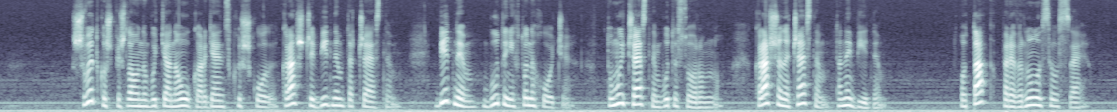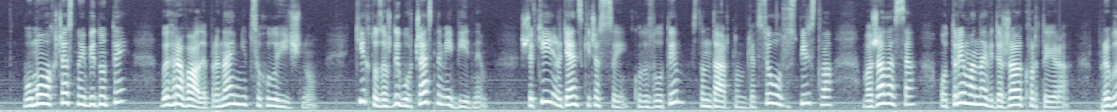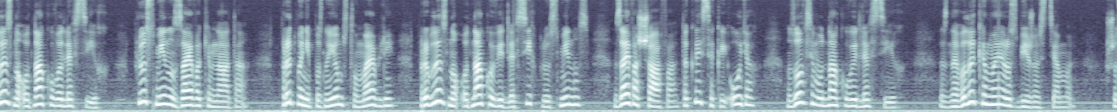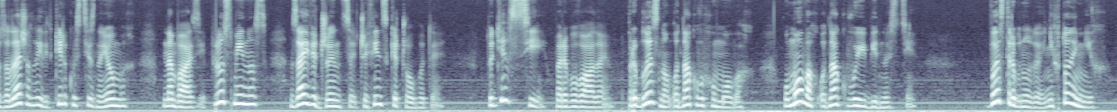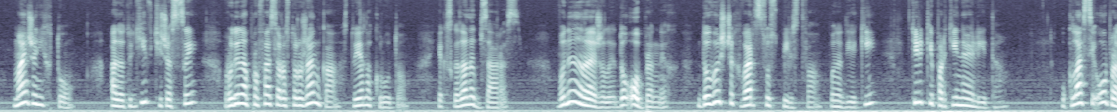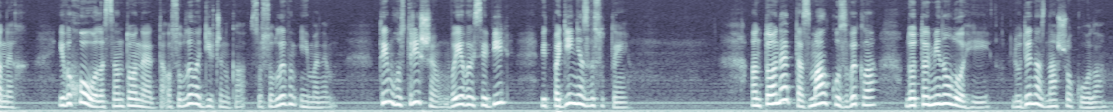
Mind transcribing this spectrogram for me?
Швидко ж пішла у небуття наука радянської школи, краще бідним та чесним. Бідним бути ніхто не хоче, тому й чесним бути соромно, краще нечесним та не бідним. Отак перевернулося усе. В умовах чесної бідноти вигравали, принаймні психологічно, ті, хто завжди був чесним і бідним, ще в ті радянські часи, коли золотим стандартом для всього суспільства вважалася отримана від держави квартира, приблизно однакова для всіх, плюс-мінус зайва кімната, придбані по знайомству меблі, приблизно однакові для всіх, плюс-мінус, зайва шафа, такий сякий одяг, зовсім однаковий для всіх, з невеликими розбіжностями, що залежали від кількості знайомих на базі, плюс-мінус, зайві джинси чи фінські чоботи. Тоді всі перебували приблизно в однакових умовах, в умовах однакової бідності. Вистрибнути ніхто не міг, майже ніхто. Але тоді, в ті часи, родина професора Стороженка стояла круто, як сказали б зараз. Вони належали до обраних, до вищих верств суспільства, понад які тільки партійна еліта. У класі обраних і виховувалася Антуанетта, особлива дівчинка з особливим іменем. Тим гострішим виявився біль від падіння з висоти. Антуанетта змалку звикла до термінології людина з нашого кола.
